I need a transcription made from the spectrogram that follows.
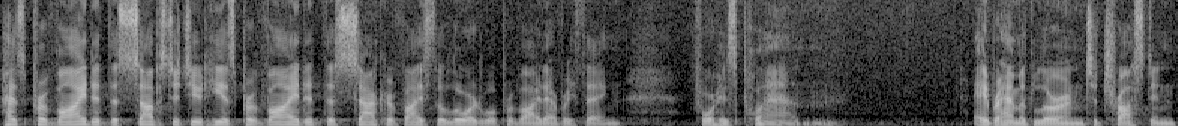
has provided the substitute, He has provided the sacrifice. The Lord will provide everything for His plan. Abraham had learned to trust in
